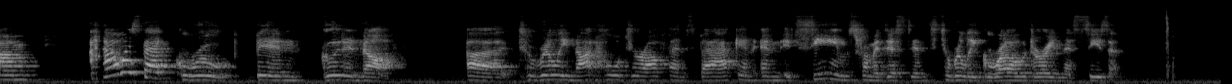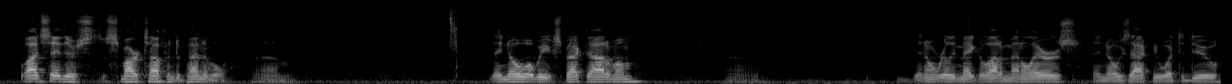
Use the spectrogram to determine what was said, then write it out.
um, how has that group been good enough uh, to really not hold your offense back and, and it seems from a distance to really grow during this season? Well, I'd say they're smart, tough, and dependable. Um, they know what we expect out of them. Uh, they don't really make a lot of mental errors. They know exactly what to do.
